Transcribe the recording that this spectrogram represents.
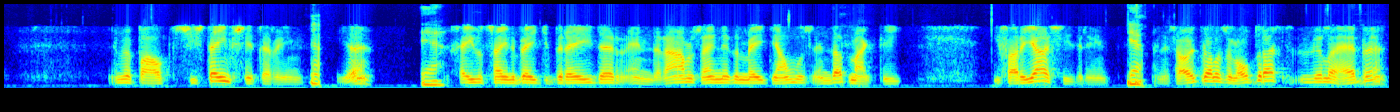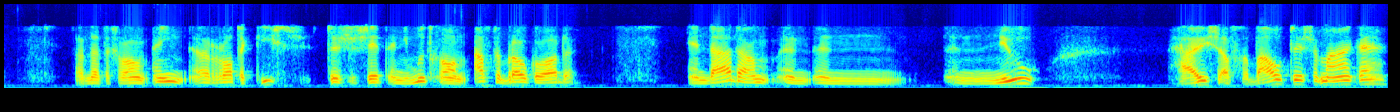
een bepaald systeem zit erin. Ja. ja? Ja. De gevels zijn een beetje breder en de ramen zijn net een beetje anders. En dat maakt die, die variatie erin. Ja. En dan zou ik wel eens een opdracht willen hebben... van dat er gewoon één rotte kies tussen zit... en die moet gewoon afgebroken worden. En daar dan een, een, een nieuw huis of gebouw tussen maken...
